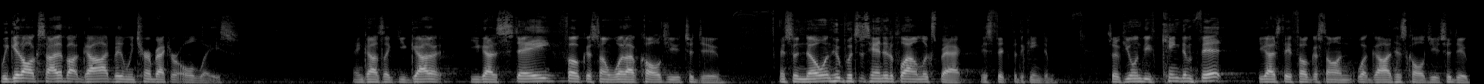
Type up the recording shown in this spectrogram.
we get all excited about God, but then we turn back to our old ways. And God's like, you gotta, you gotta stay focused on what I've called you to do. And so no one who puts his hand to the plow and looks back is fit for the kingdom. So if you want to be kingdom fit, you got to stay focused on what God has called you to do.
